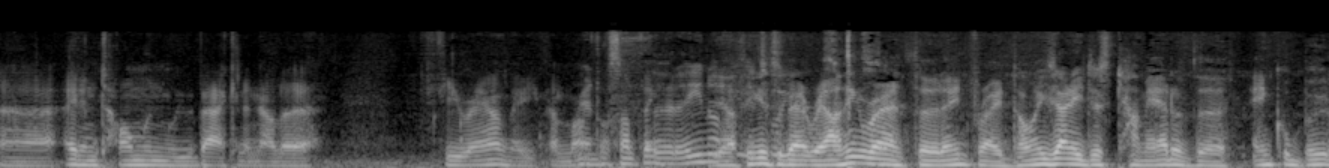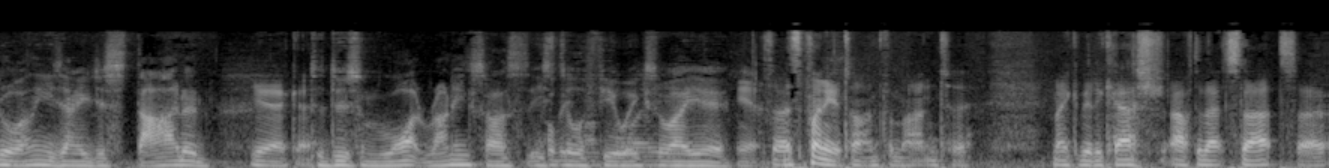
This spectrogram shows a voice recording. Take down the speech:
Uh, Aiden Tolman will be back in another few rounds, maybe a month Round or something. 13, Yeah, I think that's it's about round. I think was. around 13 for Aiden Tom. He's only just come out of the ankle boot, or I think he's only just started Yeah, okay. to do some light running, so he's Probably still a a few month weeks away, away. Yeah. Yeah, so that's plenty of time for Martin to make a bit of cash after that start. So,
